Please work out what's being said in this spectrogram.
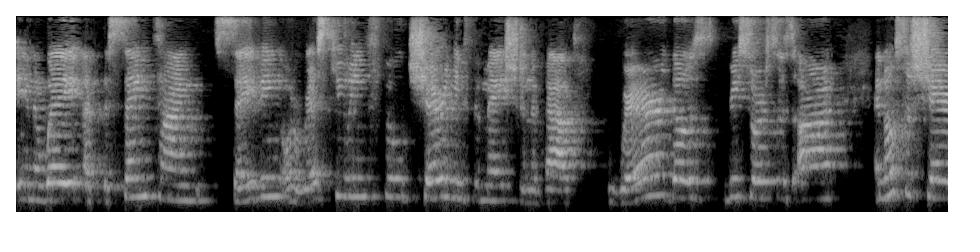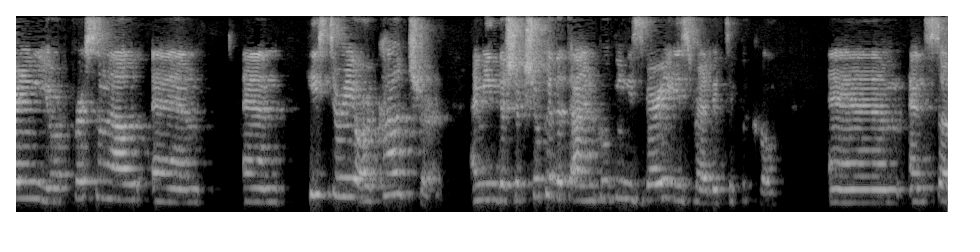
in a way at the same time saving or rescuing food, sharing information about where those resources are, and also sharing your personal um, and history or culture. I mean, the shakshuka that I'm cooking is very Israeli typical. Um, and so,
